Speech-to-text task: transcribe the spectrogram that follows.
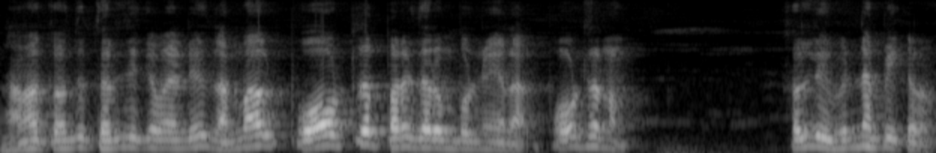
நமக்கு வந்து தெரிஞ்சுக்க வேண்டியது நம்மால் போற்ற பறைதரும் புண்ணியனால். போற்றணும். சொல்லி விண்ணப்பிக்கணும்.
